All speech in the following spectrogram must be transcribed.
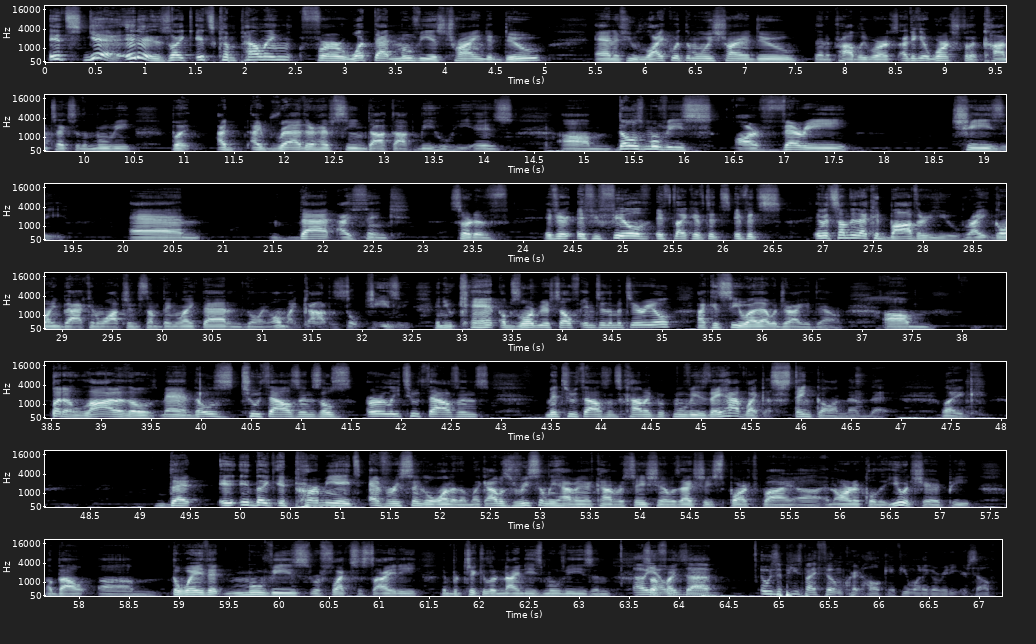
it's yeah, it is like it's compelling for what that movie is trying to do. And if you like what the movie's trying to do, then it probably works. I think it works for the context of the movie, but I'd, I'd rather have seen Doc Ock be who he is. Um, those movies are very cheesy. And that I think sort of if you're if you feel if like if it's if it's if it's something that could bother you, right? Going back and watching something like that and going, "Oh my god, this is so cheesy," and you can't absorb yourself into the material, I can see why that would drag it down. Um, but a lot of those, man, those two thousands, those early two thousands, mid two thousands comic book movies, they have like a stink on them that, like, that it, it like it permeates every single one of them. Like I was recently having a conversation. It was actually sparked by uh, an article that you had shared, Pete, about um, the way that movies reflect society, in particular '90s movies and Oh stuff yeah, it like was that. uh, it was a piece by Film Crit Hulk. If you want to go read it yourself.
